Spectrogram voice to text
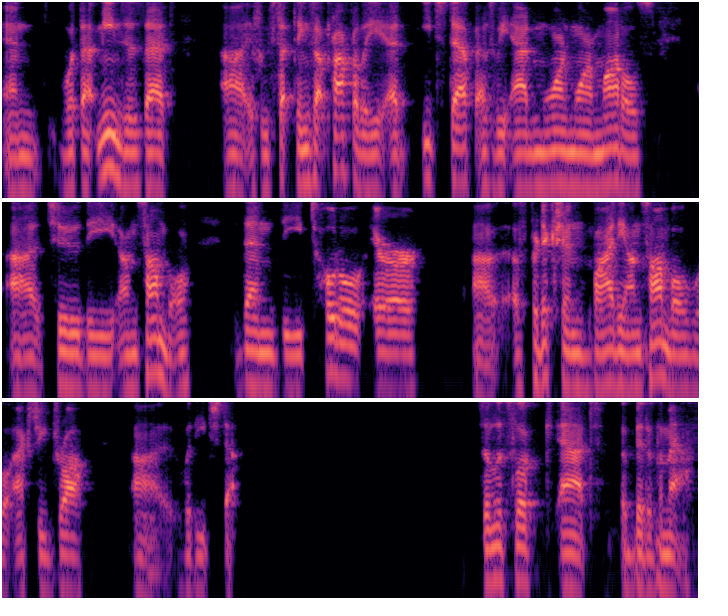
And what that means is that uh, if we've set things up properly at each step as we add more and more models uh, to the ensemble, then the total error uh, of prediction by the ensemble will actually drop uh, with each step. So let's look at a bit of the math.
